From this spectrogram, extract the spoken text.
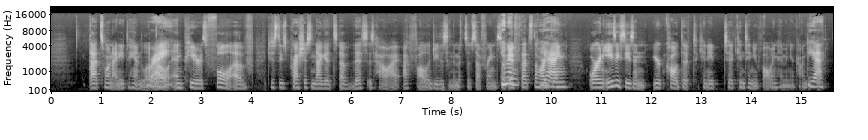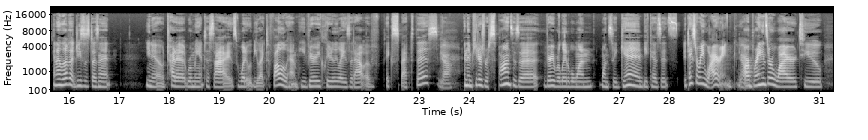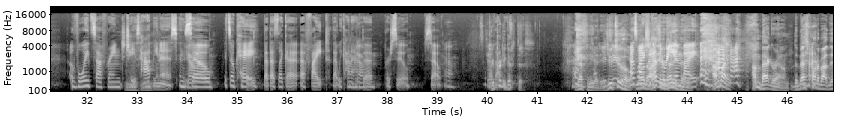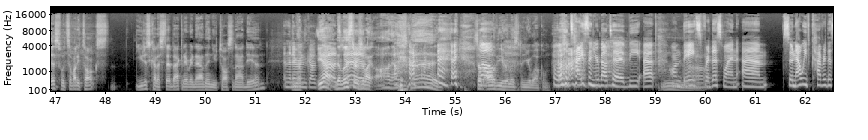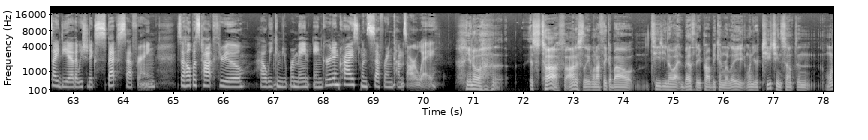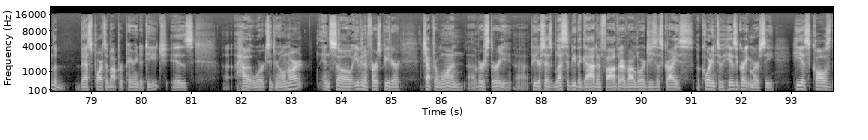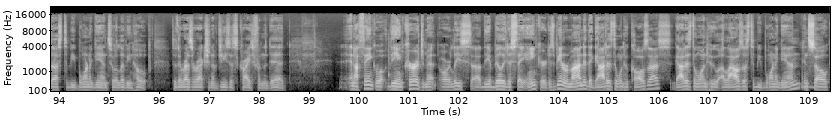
That's when I need to handle it well. And Peter is full of just these precious nuggets of this is how I, I follow Jesus in the midst of suffering. So You know, if that's the hard yeah. thing, or an easy season, you're called to to, con- to continue following Him in your context. Yeah. And I love that Jesus doesn't, you know, try to romanticize what it would be like to follow him. He very clearly lays it out of expect this. Yeah. And then Peter's response is a very relatable one once again because it's it takes a rewiring. Yeah. Our brains are wired to avoid suffering, to chase mm-hmm. happiness. And Yeah. so it's okay that that's like a, a fight that we kind of have Yeah. to pursue. So Yeah. You're pretty good at this. Bethany, that is. You you too. too, Hope. That's why she I got the haven't even done anything. re-invite. I'm like, I'm background. The best part about this, when somebody talks, you just kind of step back and every now and then you toss an idea in. And then And the- everyone goes, yeah, "Oh, the that's listeners are like, oh, that was good. so, Well- all of you who are listening, you're welcome. well, Tyson, you're about to be up Mm. on base for this one. Um, so now we've covered this idea that we should expect suffering. So help us talk through how we can remain anchored in Christ when suffering comes our way. You know, it's tough, honestly, when I think about teaching, you know, and Bethany probably can relate. When you're teaching something, one of the best parts about preparing to teach is uh, how it works in your own heart. And so, even in First Peter chapter 1, uh, verse 3, uh, Peter says, Blessed be the God and Father of our Lord Jesus Christ. According to his great mercy, he has caused us to be born again to a living hope through the resurrection of Jesus Christ from the dead. And I think well, the encouragement, or at least uh, the ability to stay anchored, is being reminded that God is the one who calls us. God is the one who allows us to be born again. And so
